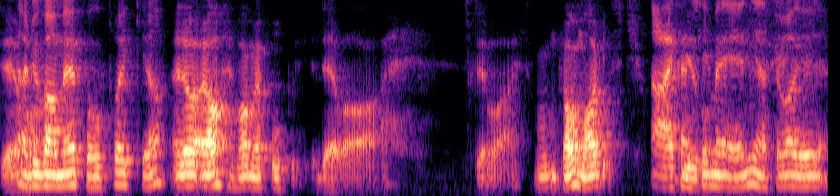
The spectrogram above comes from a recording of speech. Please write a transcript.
det Ja, du var med på opprykket, da? Var, ja, jeg var med på opprykket. Det var Det var, det var magisk. Ja, jeg kan si det. meg enig i at det var gøy, det.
